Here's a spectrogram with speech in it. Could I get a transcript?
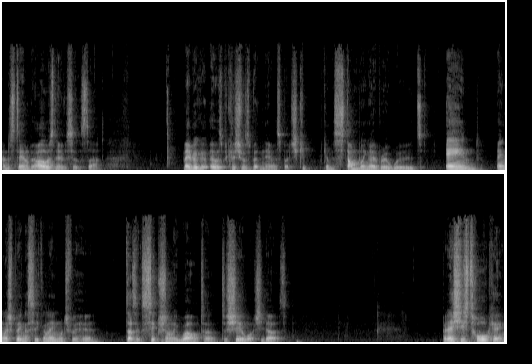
understandably, I was nervous at the start. Maybe it was because she was a bit nervous, but she kept kind of stumbling over her words. And English being a second language for her, does exceptionally well to, to share what she does. But as she's talking,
